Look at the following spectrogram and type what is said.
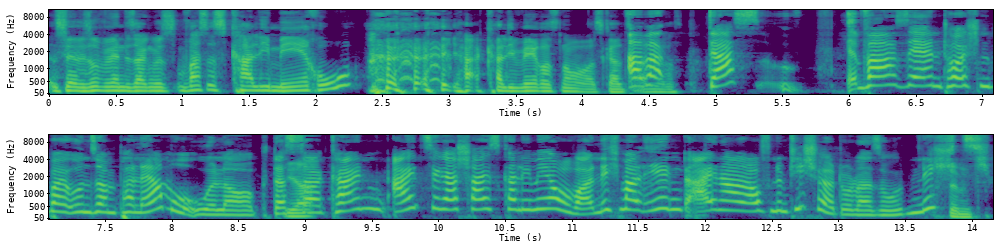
es wäre so, wie wenn du sagen würdest, was ist Calimero? ja, Calimero ist nochmal was ganz Aber anderes. das war sehr enttäuschend bei unserem Palermo-Urlaub, dass Ja. da kein einziger scheiß Calimero war. Nicht mal irgendeiner auf einem T-Shirt oder so. Nichts. Stimmt.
